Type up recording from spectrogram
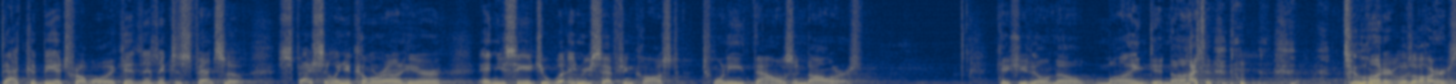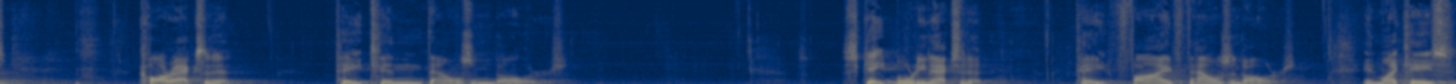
That could be a trouble. It's expensive, especially when you come around here and you see that your wedding reception cost $20,000. In case you don't know, mine did not. 200 was ours. Car accident, pay $10,000. Skateboarding accident, pay $5,000. In my case,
